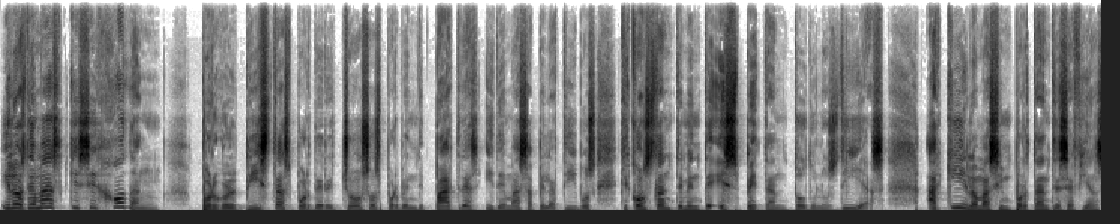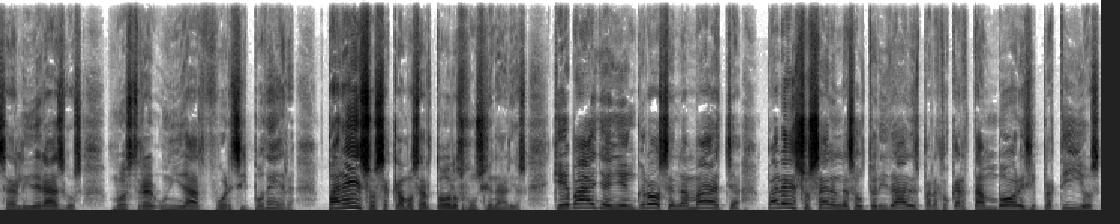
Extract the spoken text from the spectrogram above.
Y los demás que se jodan, por golpistas, por derechosos, por vendepatrias y demás apelativos que constantemente espetan todos los días. Aquí lo más importante es afianzar liderazgos, mostrar unidad, fuerza y poder. Para eso sacamos a todos los funcionarios, que vayan y engrosen la marcha. Para eso salen las autoridades, para tocar tambores y platillos,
